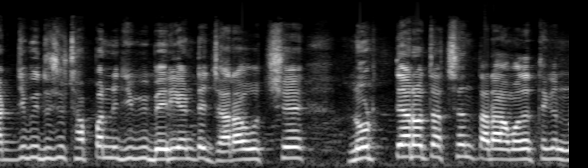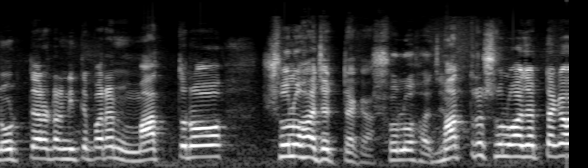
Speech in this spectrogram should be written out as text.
আট জিবি দুশো ছাপ্পান্ন জিবি ভেরিয়েন্টে যারা হচ্ছে নোট তেরো চাচ্ছেন তারা আমাদের থেকে নোট তেরোটা নিতে পারেন। মাত্র ষোলো হাজার টাকা। ষোলো হাজার। মাত্র ষোলো হাজার টাকা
